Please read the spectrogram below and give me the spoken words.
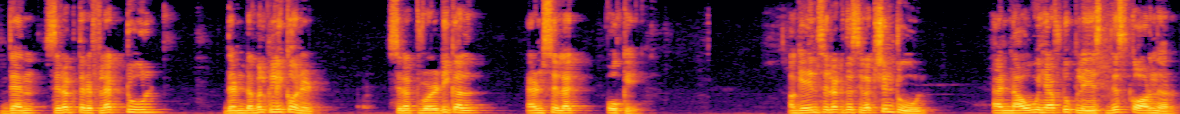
Then select the reflect tool, then double click on it, select vertical and select OK. Again select the selection tool and now we have to place this corner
